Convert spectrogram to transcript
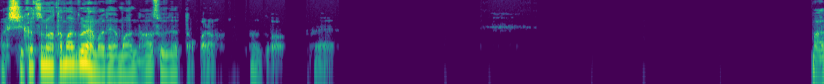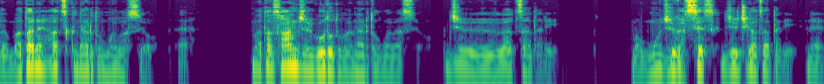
まあ、4月の頭ぐらいまではまあ長袖だったのかな。なんか、ね、まあでもまたね、暑くなると思いますよ。ね、また35度とかになると思いますよ。10月あたり。もう10月です。11月あたりね。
